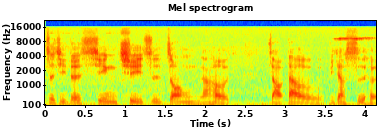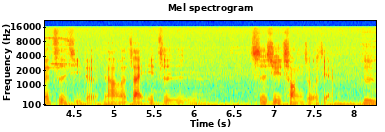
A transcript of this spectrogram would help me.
自己的兴趣之中，然后找到比较适合自己的，然后再一直持续创作这样。嗯，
